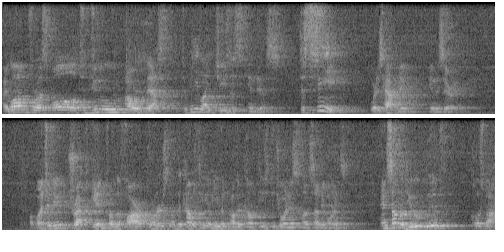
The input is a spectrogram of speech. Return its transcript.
I long for us all to do our best to be like Jesus in this. to see what is happening in this area. A bunch of you trek in from the far corners of the county and even other counties to join us on Sunday mornings. And some of you live close by.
